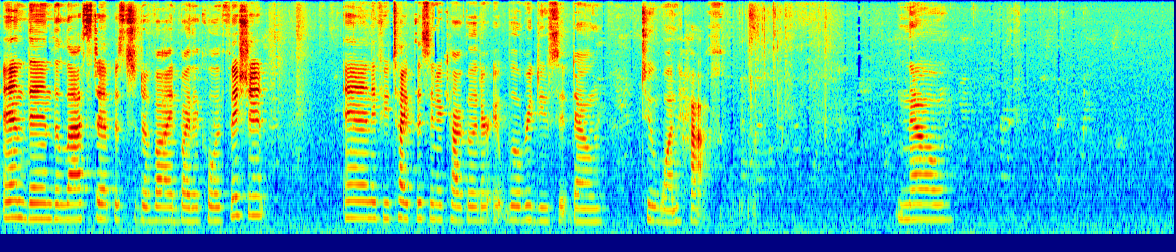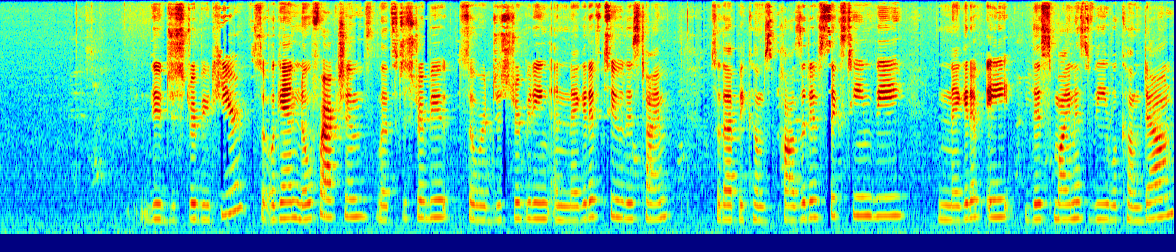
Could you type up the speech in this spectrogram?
And then the last step is to divide by the coefficient. And if you type this in your calculator, it will reduce it down to one half. Now, you distribute here. So again, no fractions. Let's distribute. So we're distributing a negative 2 this time. So that becomes positive 16v, negative 8. This minus v will come down.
